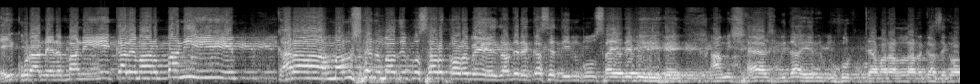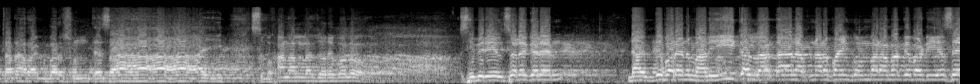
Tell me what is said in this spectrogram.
এই কোরআনের বাণী, কালেমার বাণী কারা মানুষের মাঝে প্রচার করবে, যাদের কাছে দিন পৌঁছায় দেবে? আমি শেষ বিদায়ের মুহূর্তে আমার আল্লাহর কাছে কথাটা আর একবার শুনতে চাই। সুবহানাল্লাহ, জোরে বলো। জিবরিল চলে গেলেন। ডাকতে পারেন, মালিক, আল্লাহ তাআলা আপনার পয়গম্বর আমাকে পাঠিয়েছে।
